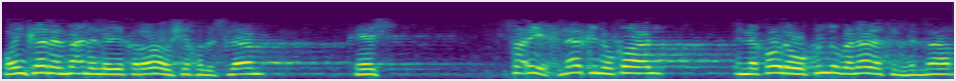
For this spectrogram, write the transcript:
وإن كان المعنى الذي قرأه شيخ الإسلام إيش؟ صحيح. لكنه قال إن قوله كل ضلالة في النار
